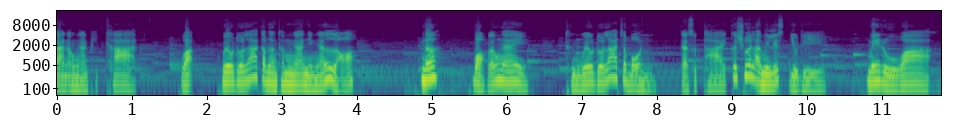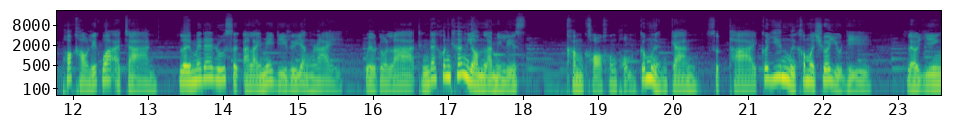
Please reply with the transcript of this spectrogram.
การเอางานผิดคาด วะ เวลโดล่ากำลังทำงานอย่างนั้นเหรอ เนอะ บอกแล้วไง ถึงเวลโดล่าจะบ่น แต่สุดท้ายก็ช่วยลามิลิสอยู่ดี ไม่รู้ว่า เพราะเขาเรียกว่าอาจารย์ เลยไม่ได้รู้สึกอะไรไม่ดีหรืออย่างไร เวลโดล่าถึงได้ค่อนข้างยอมลามิลิสคำขอของผมก็เหมือนกัน สุดท้ายก็ยื่นมือเข้ามาช่วยอยู่ดี แล้วยิ่ง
